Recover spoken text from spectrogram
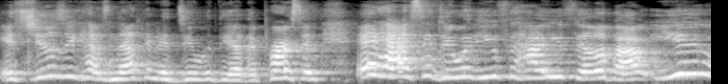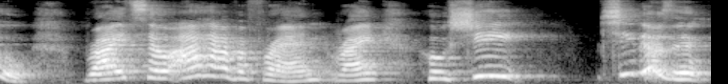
it usually has nothing to do with the other person. It has to do with you, how you feel about you, right? So I have a friend, right, who she she doesn't,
